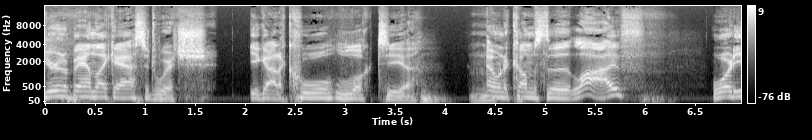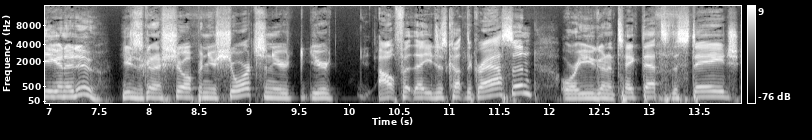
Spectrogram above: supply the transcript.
You're in a band like Acid Witch. You got a cool look to you, Mm-hmm. and when it comes to live, what are you gonna do? You're just gonna show up in your shorts and your your outfit that you just cut the grass in, or are you gonna take that to the stage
